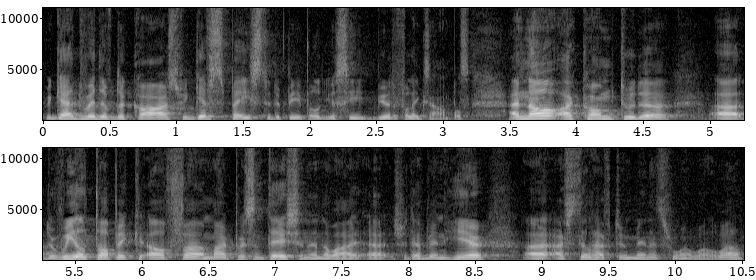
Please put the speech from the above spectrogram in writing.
We get rid of the cars, we give space to the people. You see beautiful examples. And now I come to the, uh, the real topic of uh, my presentation and why I uh, should have been here. Uh, I still have two minutes. Well, well, well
